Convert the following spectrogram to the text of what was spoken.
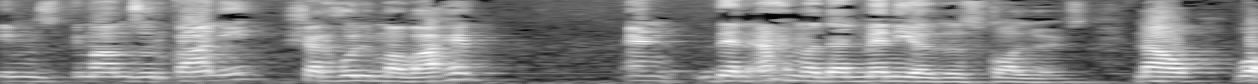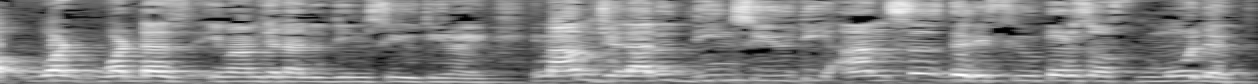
Imam Zurkani, Sharhul Mawahib, and then Ahmad and many other scholars. Now, what, what, what does Imam Jalaluddin Suyuti write? Imam Jalaluddin Suyuti answers the refuters of Mawlid.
